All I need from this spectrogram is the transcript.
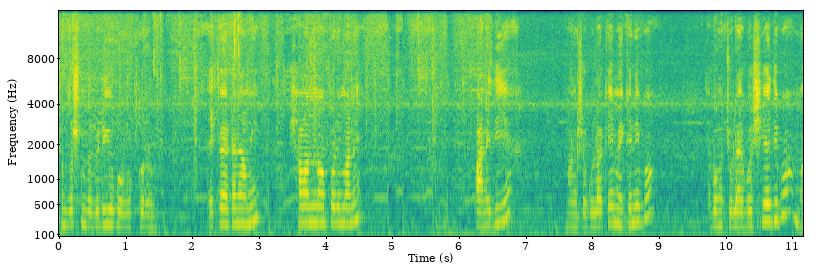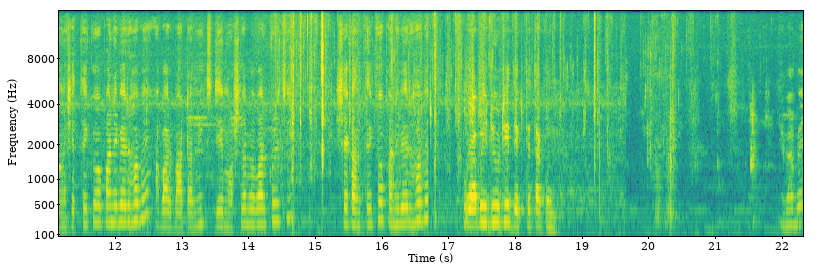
সুন্দর সুন্দর ভিডিও উপভোগ করুন। এই তো এখানে আমি সামান্য পরিমাণে পানি দিয়ে মাংসগুলোকে মেখে নিব। এবং চুলায় বসিয়ে দিব। মাংসের থেকেও পানি বের হবে। আবার বাটা মিক্স যে মশলা ব্যবহার করেছি, সেখান থেকেও পানি বের হবে। পুরা ভিডিওটি দেখতে থাকুন। এভাবে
